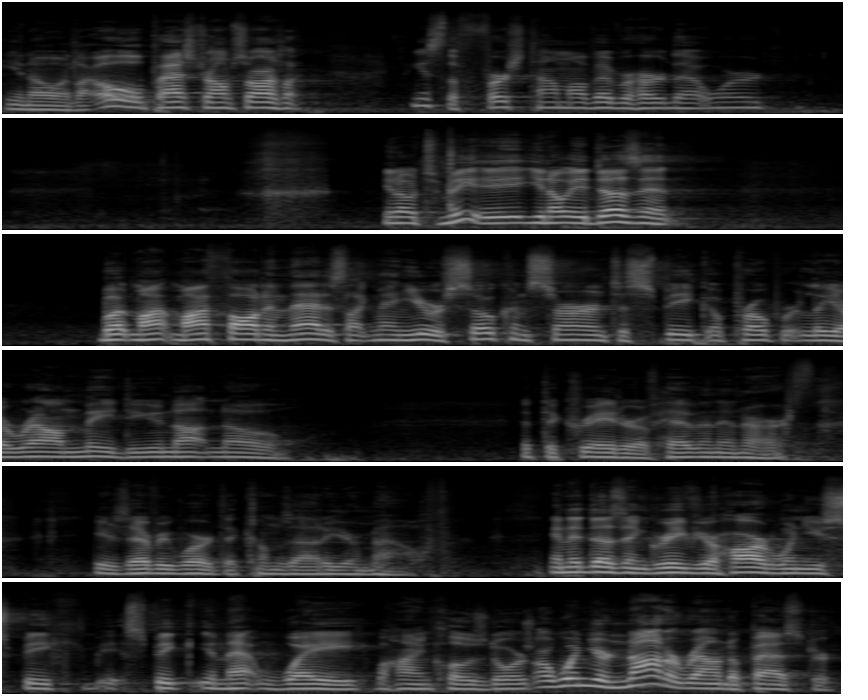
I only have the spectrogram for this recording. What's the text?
you know, and like, oh, pastor, I'm sorry. I was like, I think it's the first time I've ever heard that word. You know, to me, you know, it doesn't. But my, my thought in that is like, man, you are so concerned to speak appropriately around me. Do you not know that the creator of heaven and earth hears every word that comes out of your mouth? And it doesn't grieve your heart when you speak, speak in that way behind closed doors or when you're not around a pastor.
